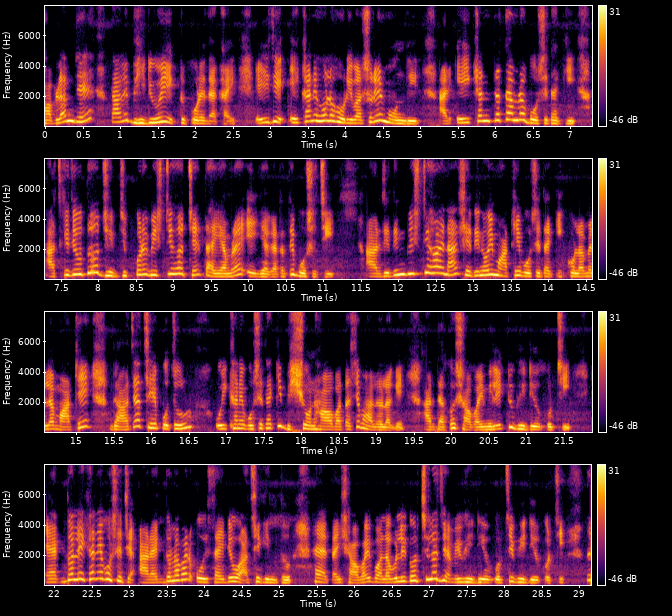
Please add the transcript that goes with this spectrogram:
ভাবলাম যে, তাহলে ভিডিওই একটু করে দেখাই। এই যে, এখানে হলো হরিবাসরের মন্দির, আর এইখানটাতে আমরা বসে থাকি। আজকে যেহেতু ঝিপঝিপ করে বৃষ্টি হচ্ছে, তাই আমরা এই জায়গাটাতে বসেছি। আর যেদিন বৃষ্টি হয় না, সেদিন ওই মাঠে বসে থাকি। খোলামেলা মাঠে গাছ আছে প্রচুর, ওইখানে বসে থাকি, ভীষণ হাওয়া বাতাসে ভালো লাগে। আর দেখো, সবাই মিলে একটু ভিডিও করছি। একদল এখানে বসেছে, আর একদল আবার ওই সাইডেও আছে কিন্তু। হ্যাঁ তাই সবাই বলা বলি করছিল যে আমি ভিডিও করছি ভিডিও করছি। তো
